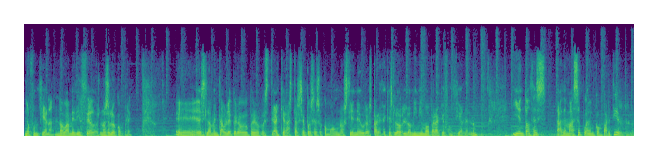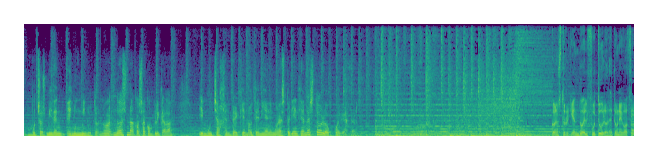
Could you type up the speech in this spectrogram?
No funciona, no va a medir CO2, no se lo compré. Eh, es lamentable, pero, pues hay que gastarse pues eso, como unos 100 euros, parece que es lo, mínimo para que funcionen, ¿no? Y entonces, además, se pueden compartir. Muchos miden en un minuto. No es una cosa complicada y mucha gente que no tenía ninguna experiencia en esto lo puede hacer. Construyendo el futuro de tu negocio.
